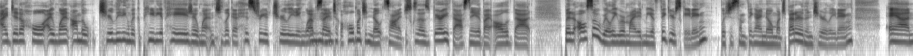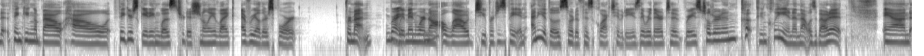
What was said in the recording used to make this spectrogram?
I did a whole, I went on the cheerleading Wikipedia page, I went into like a history of cheerleading website, mm-hmm. I took a whole bunch of notes on it just because I was very fascinated by all of that. But it also really reminded me of figure skating, which is something I know much better than cheerleading. And thinking about how figure skating was traditionally like every other sport for men. Right. Women were not mm-hmm. allowed to participate in any of those sort of physical activities. They were there to raise children and cook and clean, and that was about it. And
